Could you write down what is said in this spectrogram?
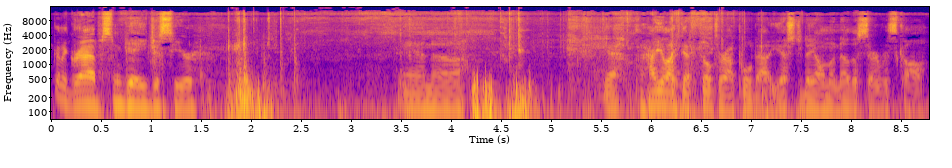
gonna grab some gauges here. And, uh, yeah, how you like that filter I pulled out yesterday on another service call?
